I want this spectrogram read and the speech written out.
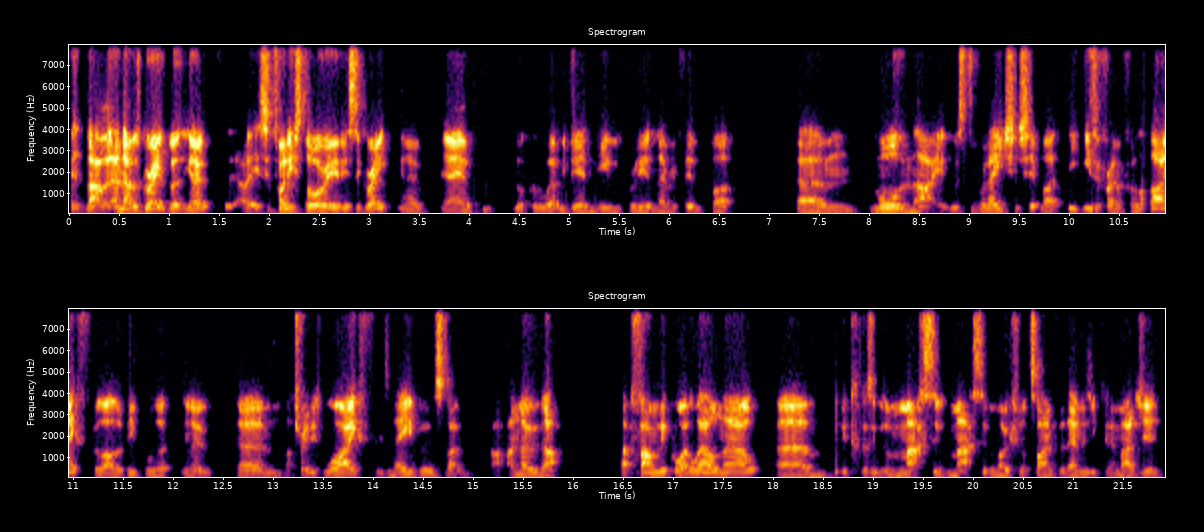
that and that was great, but you know, it's a funny story and it's a great, you know, yeah, look at the work we did and he was brilliant and everything. But um, more than that, it was the relationship. Like he's a friend for life. A lot of the people that you know, um, I trained his wife, his neighbours. Like I know that that family quite well now um, because it was a massive, massive emotional time for them, as you can imagine.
